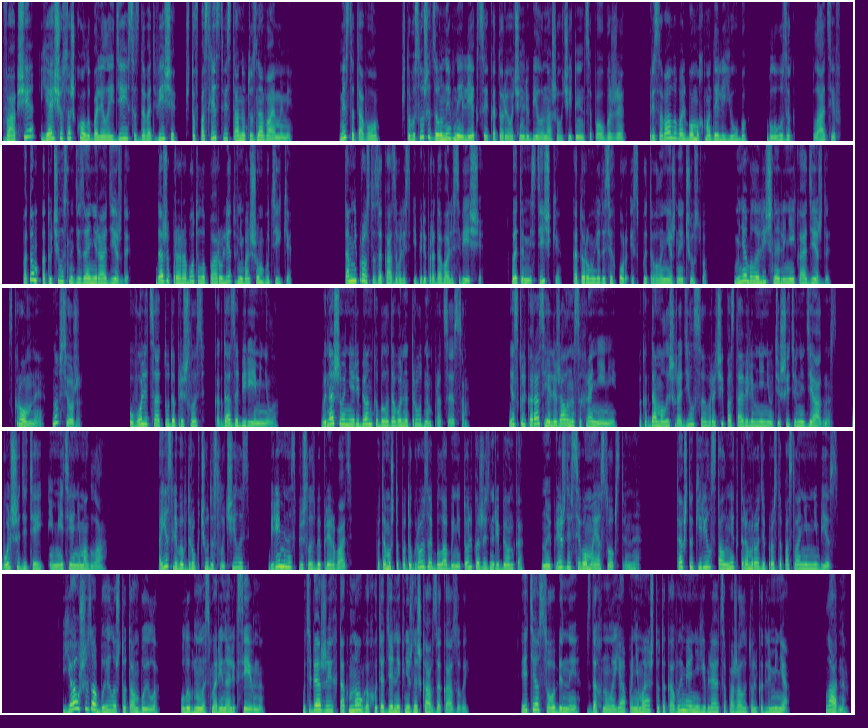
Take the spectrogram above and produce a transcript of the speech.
Вообще, я еще со школы болела идеей создавать вещи, что впоследствии станут узнаваемыми. Вместо того, чтобы слушать заунывные лекции, которые очень любила наша учительница по ОБЖ, рисовала в альбомах модели юбок, блузок, платьев. Потом отучилась на дизайнера одежды. Даже проработала пару лет в небольшом бутике. Там не просто заказывались и перепродавались вещи. В этом местечке, которому я до сих пор испытывала нежные чувства, у меня была личная линейка одежды. Скромная, но все же. Уволиться оттуда пришлось, когда забеременела. Вынашивание ребенка было довольно трудным процессом. Несколько раз я лежала на сохранении, а когда малыш родился, врачи поставили мне неутешительный диагноз. Больше детей иметь я не могла. А если бы вдруг чудо случилось, беременность пришлось бы прервать, потому что под угрозой была бы не только жизнь ребенка, но и прежде всего моя собственная. Так что Кирилл стал в некотором роде просто посланием небес. «Я уж и забыла, что там было», — улыбнулась Марина Алексеевна. У тебя же их так много, хоть отдельный книжный шкаф заказывай». «Эти особенные», — вздохнула я, понимая, что таковыми они являются, пожалуй, только для меня. «Ладно».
